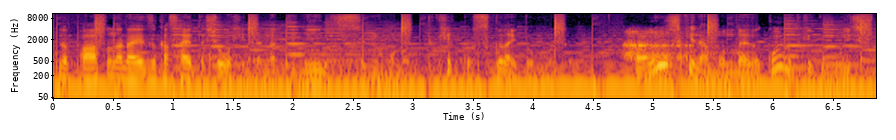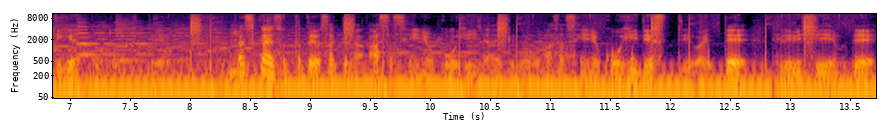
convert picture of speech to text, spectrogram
てのパーソナライズ化された商品だなって認知するものって結構少ないと思うんですよね。はい無意識な問題だ、こういうのって結構無意識的なものだと思ってて、確かにその例えばさっきの朝専用コーヒーじゃないけど、朝専用コーヒーですって言われて、テレビ CM で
